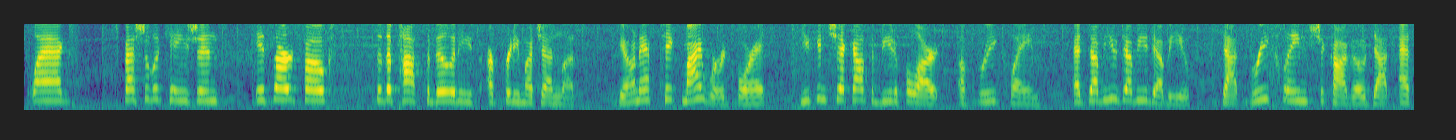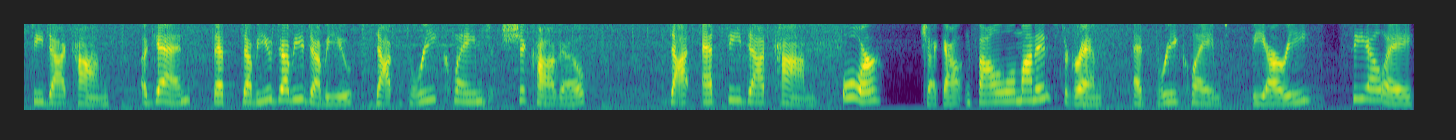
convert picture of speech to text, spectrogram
flags, special occasions. It's art, folks, so the possibilities are pretty much endless. You don't have to take my word for it. You can check out the beautiful art of Reclaimed at www.reclaimedchicago.etsy.com. Again, that's www.reclaimedchicago.etsy.com. Or Check out and follow them on Instagram at Breclaimed, B R E C L A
